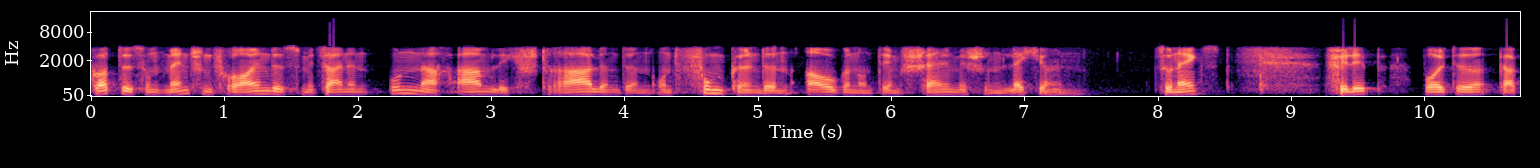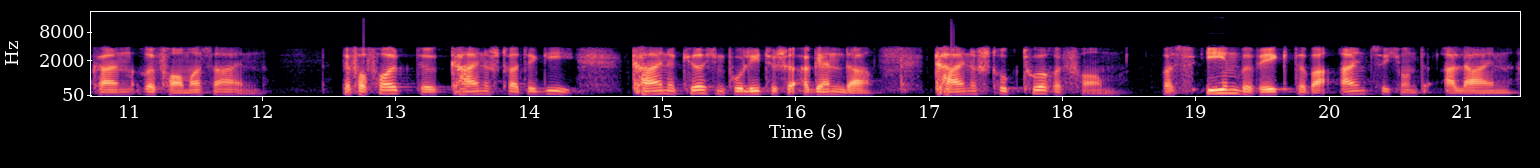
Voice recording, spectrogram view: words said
Gottes- und Menschenfreundes mit seinen unnachahmlich strahlenden und funkelnden Augen und dem schelmischen Lächeln? Zunächst, Philipp wollte gar kein Reformer sein. Er verfolgte keine Strategie, keine kirchenpolitische Agenda, keine Strukturreform. Was ihn bewegte, war einzig und allein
